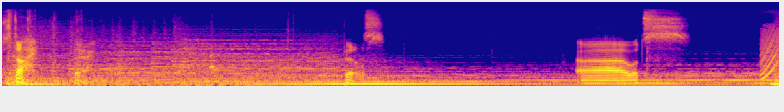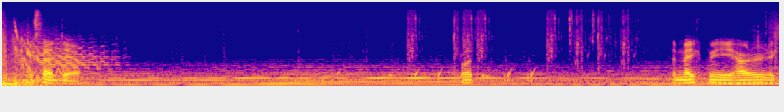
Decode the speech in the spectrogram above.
Just die. There. Bills. Uh, what's... What's that do? What? It make me harder to...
